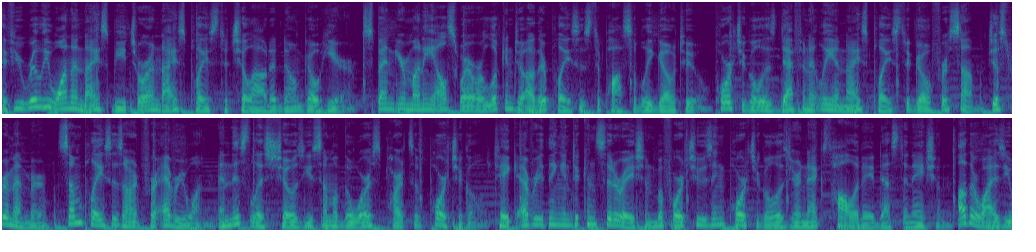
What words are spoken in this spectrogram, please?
If you really want a nice beach or a nice place to chill out at don't go here. Spend your money elsewhere or look into other places to possibly go to. Portugal is definitely a nice place to go for some. Just remember, some places aren't for everyone, and this list shows you some of the worst parts of Portugal. Take everything into consideration before choosing Portugal as your next holiday destination. Otherwise, you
